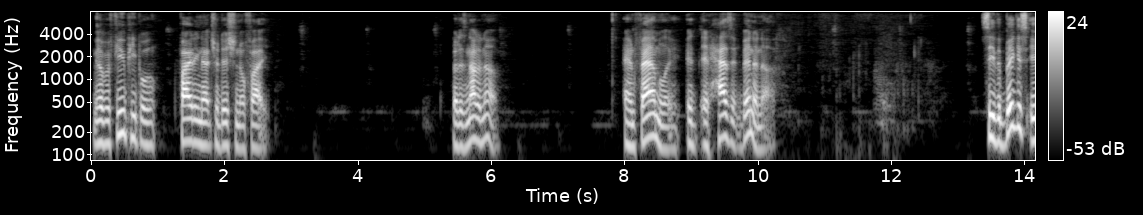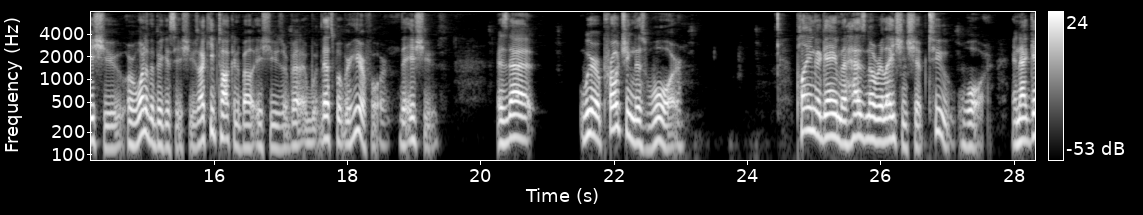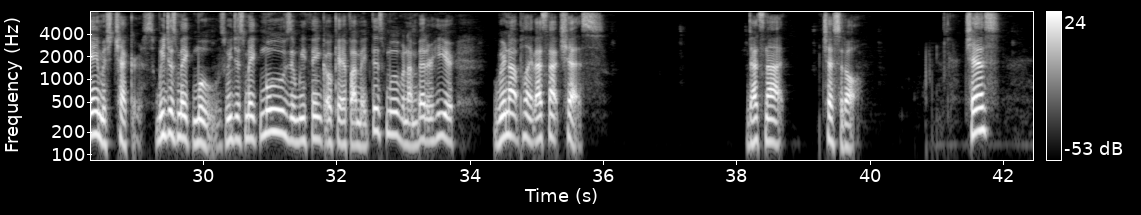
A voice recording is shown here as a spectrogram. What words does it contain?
We have a few people fighting that traditional fight. But it's not enough. And family, it, it hasn't been enough. See, the biggest issue, or one of the biggest issues, I keep talking about issues, but that's what we're here for the issues, is that we're approaching this war playing a game that has no relationship to war. And that game is checkers. We just make moves. We just make moves and we think, okay, if I make this move and I'm better here, we're not playing. That's not chess. That's not chess at all. Chess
